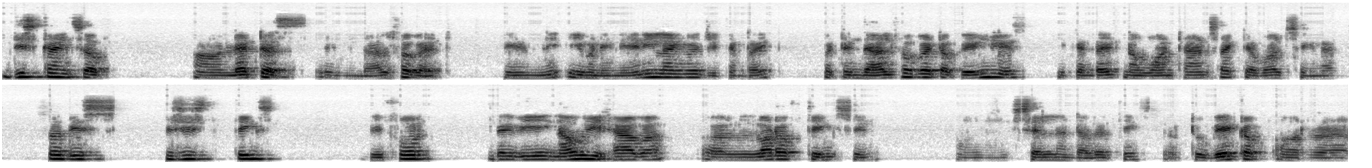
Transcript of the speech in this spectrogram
these kinds of uh, letters in the alphabet. In, even in any language you can write, but in the alphabet of English you can write now one transact about signal. So this this is things before we now we have a, a lot of things in cell and other things uh, to wake up our uh,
